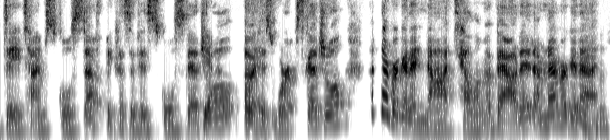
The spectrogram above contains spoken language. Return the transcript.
daytime school stuff because of his school schedule, uh, his work schedule. I'm never going to not tell him about it. I'm never going to Mhm.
